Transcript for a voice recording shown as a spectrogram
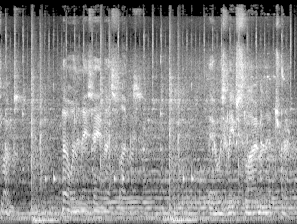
slugs. No, what do they say about slugs? They always leave slime in their track.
